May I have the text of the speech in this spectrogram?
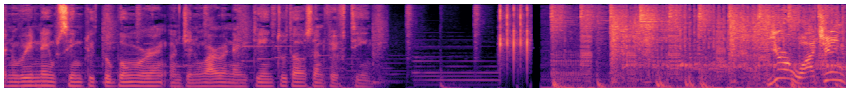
and renamed simply to Boomerang on January 19, 2015. You're watching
